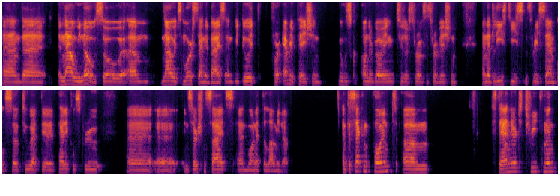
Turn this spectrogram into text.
and uh, and now we know. So um, now it's more standardized, and we do it for every patient who's undergoing pseudarthrosis revision, and at least these three samples. So two at the pedicle screw uh, uh, insertion sites, and one at the lamina. And the second point, um, standard treatment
